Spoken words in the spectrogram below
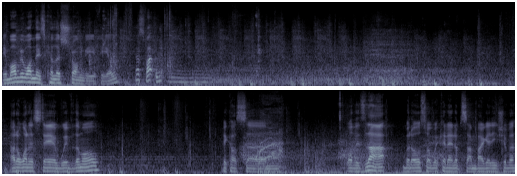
In 1v1, this killer's stronger, you feel? That's fine. Ooh. I don't want to stay with them all. Because, um... Well, there's that, but also we could end up sandbagging each other.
